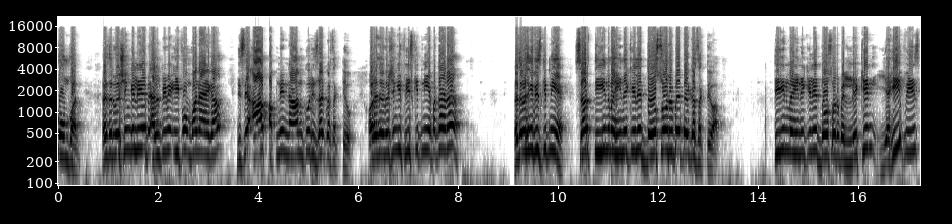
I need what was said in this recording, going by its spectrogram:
फॉर्म वन रिजर्वेशन के लिए एलपी में ई फॉर्म वन आएगा जिसे आप अपने नाम को रिज़र्व कर सकते हो। और रिजर्वेशन की फ़ीस कितनी है, पता है ना? रिजर्वेशन की फ़ीस कितनी है? सर, तीन महीने के लिए दो सौ रुपए पे कर सकते हो आप। तीन महीने के लिए दो सौ रुपए, लेकिन यही फ़ीस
